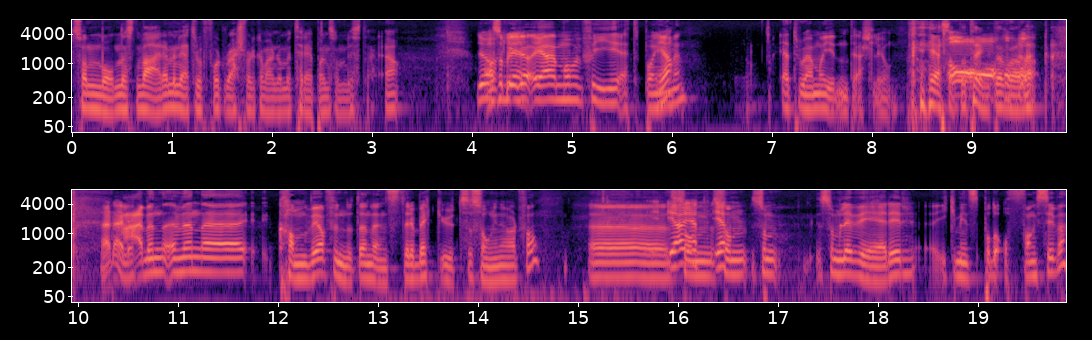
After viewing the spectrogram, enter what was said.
sånn må det nesten være. Men jeg tror fort Rashford kan være nummer tre på en sånn liste. Har Altså ikke- blir det, jeg må få gi ett poeng Ja. min. Jeg tror jeg må gi den til Ashley Young. jeg satt og tenkte på det. Det er deilig. Nei, men, men eh, kan vi ha funnet en venstreback ut sesongen, i hvert fall? Uh, Ja, som, jeg- som, som som leverer, ikke minst på det offensive.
